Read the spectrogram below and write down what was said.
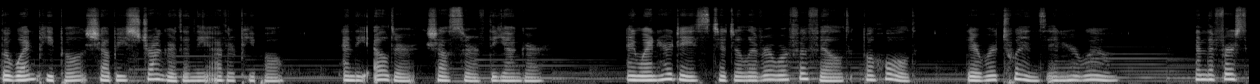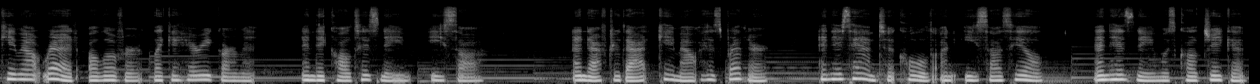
The one people shall be stronger than the other people, and the elder shall serve the younger. And when her days to deliver were fulfilled, behold, there were twins in her womb. And the first came out red all over like a hairy garment, and they called his name Esau. And after that came out his brother, and his hand took hold on Esau's heel, and his name was called Jacob.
